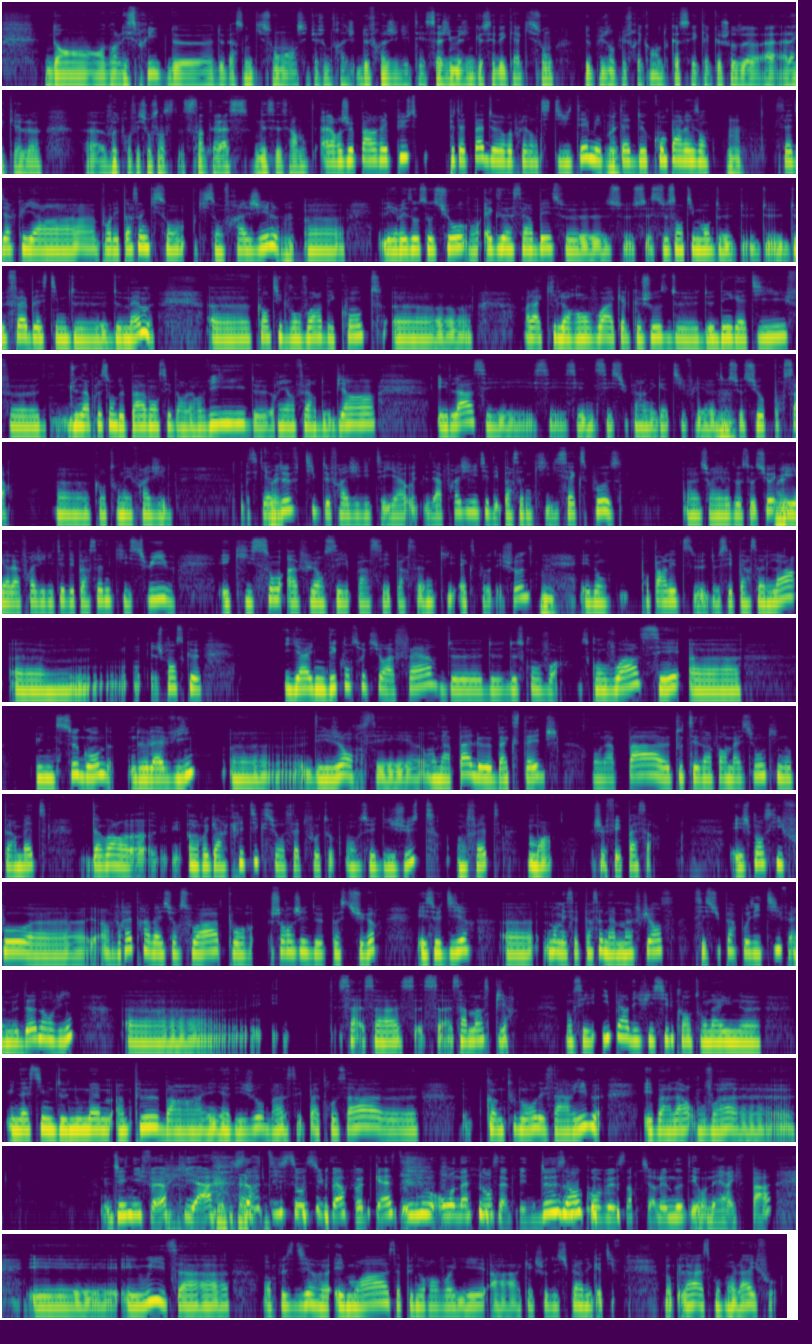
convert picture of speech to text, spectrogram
dans, dans l'esprit de, de, personnes qui sont en situation de, de fragilité. Ça, j'imagine que c'est des cas qui sont de plus en plus fréquents. En tout cas, c'est quelque chose à, laquelle euh, votre profession s'intéresse nécessairement. Alors, je parlerai plus peut-être pas de représentativité, mais peut-être de comparaison. Hmm. C'est-à-dire qu'il y a, pour les personnes qui sont, qui sont fragiles, hmm. euh, les réseaux sociaux vont exacerber ce, ce, sentiment de, de, de, faible estime d'eux-mêmes euh, quand ils vont voir des comptes euh, voilà, qui leur renvoient à quelque chose de, négatif, d'une impression de ne pas avancer dans leur vie, de rien faire de bien. Et là, c'est super négatif, les réseaux hmm. sociaux, pour ça, quand on est fragile. Parce qu'il y a deux types de fragilité. Il y a la fragilité des personnes qui s'exposent euh, sur les réseaux sociaux et il y a la fragilité des personnes qui suivent et qui sont influencées par ces personnes qui exposent des choses. Hmm. Et donc, pour parler de, ces personnes-là, euh, je pense que il y a une déconstruction à faire de, de, ce qu'on voit. Ce qu'on voit, c'est euh, une seconde de la vie euh, des gens. C'est, on n'a pas le backstage, on n'a pas euh, toutes ces informations qui nous permettent d'avoir un, regard critique sur cette photo. On se dit juste, en fait, moi, je fais pas ça. Et je pense qu'il faut euh, un vrai travail sur soi pour changer de posture et se dire non mais cette personne elle m'influence, c'est super positif, elle me donne envie, ça, ça, ça, ça m'inspire. Donc c'est hyper difficile quand on a une, une estime de nous-mêmes un peu, ben il y a des jours, ben c'est pas trop ça, comme tout le monde et ça arrive. Et ben là on voit Jennifer qui a sorti son super podcast et nous on attend, ça fait deux ans qu'on veut sortir le nôtre et on n'y arrive pas. Et, et, oui, ça, on peut se dire et moi, ça peut nous renvoyer à quelque chose de super négatif. Donc là, à ce moment-là, il faut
